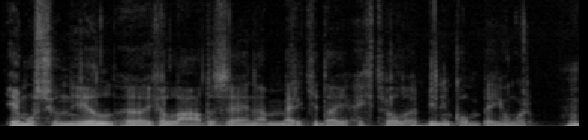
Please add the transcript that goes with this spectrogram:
emotioneel uh, geladen zijn, dan merk je dat je echt wel binnenkomt bij jongeren. Hm.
